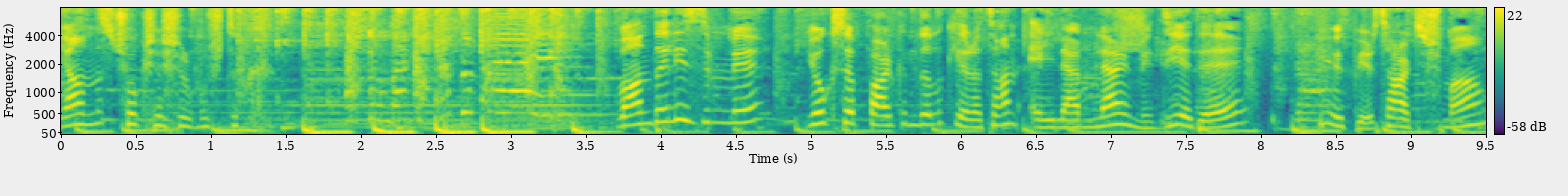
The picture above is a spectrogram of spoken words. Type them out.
Yalnız çok şaşırmıştık. Vandalizm mi yoksa farkındalık yaratan eylemler mi diye de büyük bir tartışma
